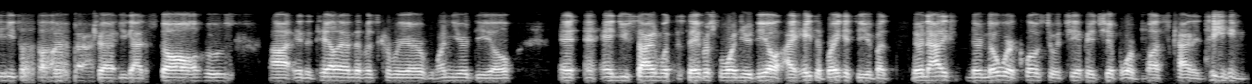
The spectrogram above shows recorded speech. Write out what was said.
he's a contract. You got Staal, who's uh, in the tail end of his career, one year deal, and, and you sign with the Sabres for one year deal. I hate to break it to you, but they're not, they're nowhere close to a championship or bust kind of team.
